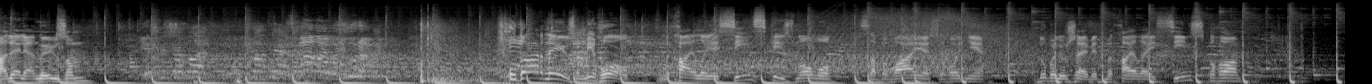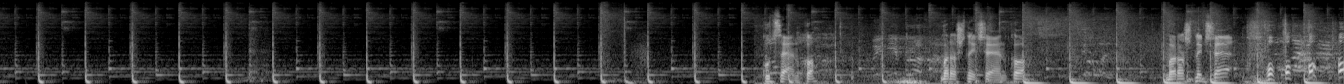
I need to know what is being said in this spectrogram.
Гаделя низом. Удар низом і гол. Михайло Ясінський знову забиває сьогодні. Дубль уже від Михайла Ясінського. Куценко. Мирошниченко. Мирошниче. Хо-хо-хо-хо! Техніка,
